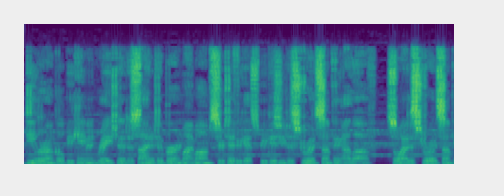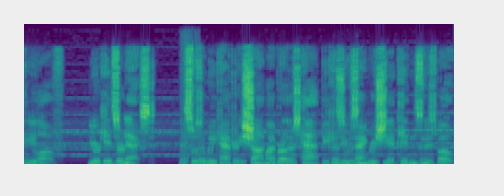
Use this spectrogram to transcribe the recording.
Dealer uncle became enraged and decided to burn my mom's certificates because you destroyed something I love, so I destroyed something you love. Your kids are next. This was a week after he shot my brother's cat because he was angry she had kittens in his boat.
